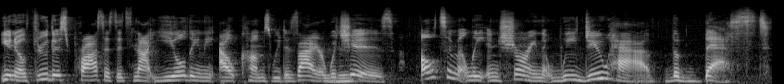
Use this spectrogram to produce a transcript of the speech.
you know, through this process, it's not yielding the outcomes we desire, which is ultimately ensuring that we do have the best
